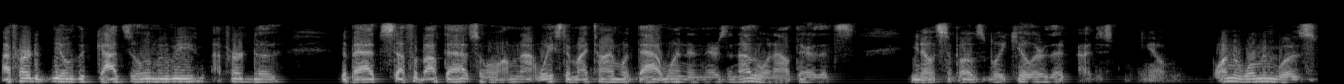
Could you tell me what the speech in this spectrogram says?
I've heard, you know, the Godzilla movie. I've heard the the bad stuff about that, so I'm not wasting my time with that one. And there's another one out there that's, you know, supposedly killer that I just, you know, Wonder Woman was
